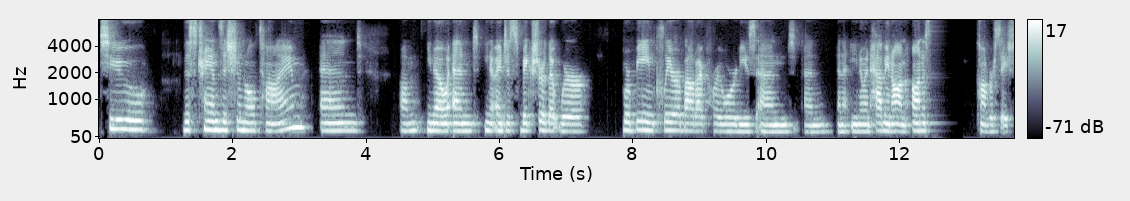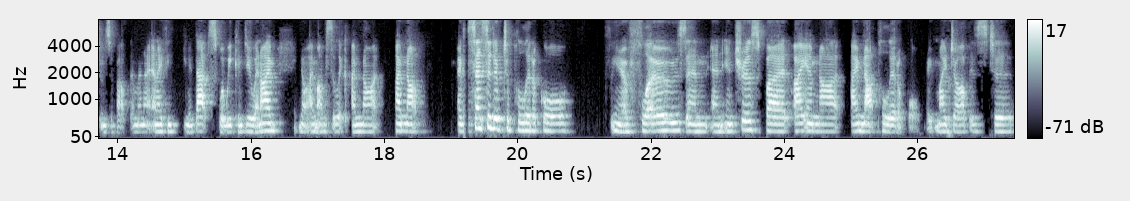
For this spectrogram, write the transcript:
to this transitional time and um, you know and you know and just make sure that we're we're being clear about our priorities and and and you know and having on honest conversations about them. And I, and I think you know that's what we can do. And i'm you know i'm obviously like i'm not i'm not i'm sensitive to political you know flows and and interests but i am not i'm not political right? my job is to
